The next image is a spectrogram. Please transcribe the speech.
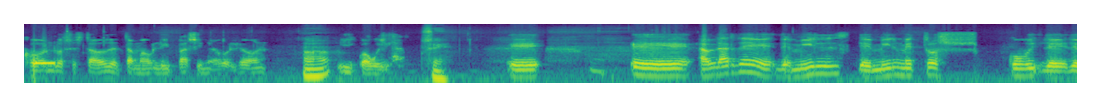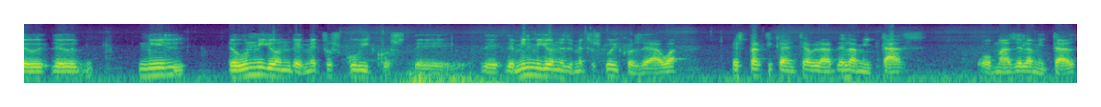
con los estados de Tamaulipas y Nuevo León y Coahuila. Sí. Eh, eh, hablar de, de, mil de mil metros de, de, mil de un millón de metros cúbicos de, de, mil millones de metros cúbicos de agua es prácticamente hablar de la mitad o más de la mitad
